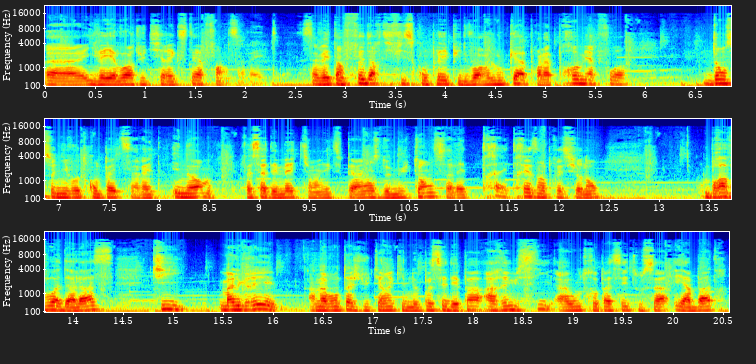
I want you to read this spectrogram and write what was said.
Euh, il va y avoir du tir externe. Enfin, ça va être, ça va être un feu d'artifice complet. Et puis de voir Luca pour la première fois dans ce niveau de compète, ça va être énorme. Face à des mecs qui ont une expérience de mutant, ça va être très très impressionnant. Bravo à Dallas qui, malgré un avantage du terrain qu'il ne possédait pas, a réussi à outrepasser tout ça et à battre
